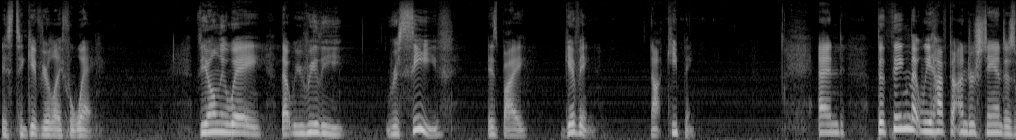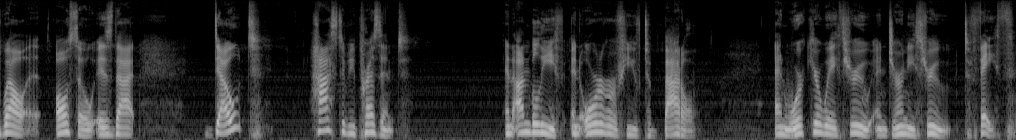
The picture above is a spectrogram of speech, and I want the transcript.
is to give your life away. The only way that we really receive is by giving, not keeping. And the thing that we have to understand as well, also, is that doubt has to be present and unbelief in order for you to battle and work your way through and journey through to faith.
